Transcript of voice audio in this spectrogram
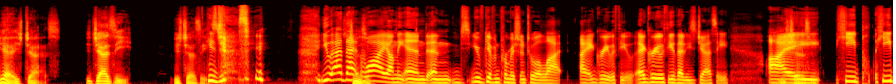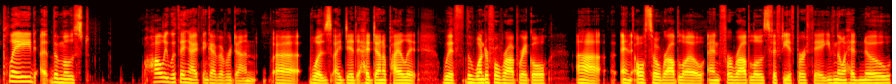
yeah, he's jazz. He's jazzy. He's jazzy. He's jazzy. you add that Jazzy. Y on the end and you've given permission to a lot. I agree with you. I agree with you that he's jazzy. I jazzy. he he played uh, the most Hollywood thing I think I've ever done uh, was I did had done a pilot with the wonderful Rob Riggle uh, and also Rob Lowe. And for Rob Lowe's 50th birthday, even though I had no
